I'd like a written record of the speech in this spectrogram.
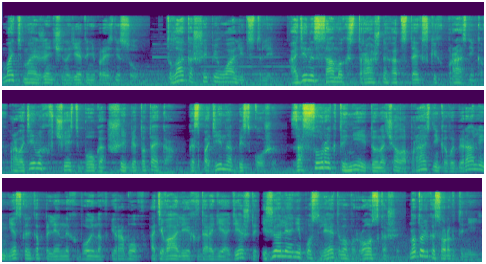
Мать моя женщина, я это не произнесу. Тлака Шипи-Уалицтли – один из самых страшных ацтекских праздников, проводимых в честь бога Шипи-Тотека, господина без кожи. За 40 дней до начала праздника выбирали несколько пленных воинов и рабов, одевали их в дорогие одежды и жили они после этого в роскоши, но только 40 дней.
